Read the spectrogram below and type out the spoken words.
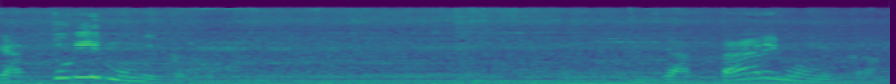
Γατούλι μου μικρό. Γατάρι μου μικρό.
